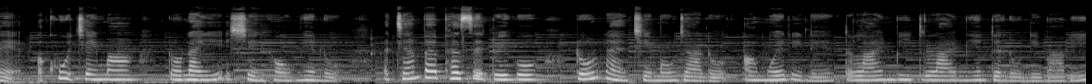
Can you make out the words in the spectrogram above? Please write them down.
နဲ့အခုချိန်မှာဒေါ်လာရေးအရှိန်ဟုန်မြင့်လို့အချမ်းပတ်ဖက်စစ်တွေကိုတွန်းလှန်ချေမှုန်းကြလို့အောင်မွဲတွေလည်းတလိုင်းပြီးတလိုင်းမြင့်တက်လို့နေပါပြီ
